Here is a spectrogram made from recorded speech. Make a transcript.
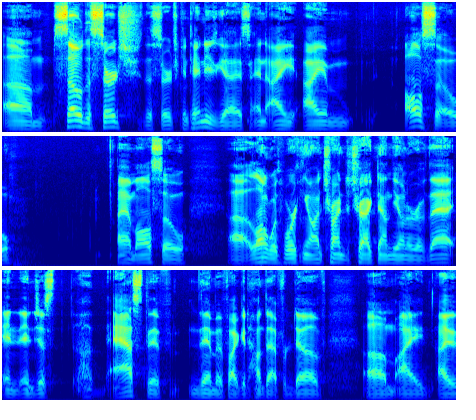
Um, so the search, the search continues, guys, and I, I am also I am also, uh, along with working on trying to track down the owner of that and, and just uh, ask if, them if I could hunt that for dove. Um, I I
